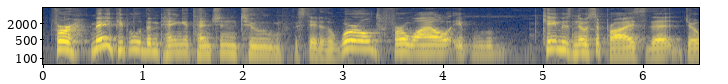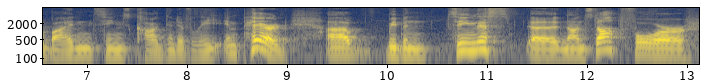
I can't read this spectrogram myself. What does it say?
For many people who've been paying attention to the state of the world for a while, it came as no surprise that Joe Biden seems cognitively impaired. Uh, we've been seeing this uh, nonstop for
